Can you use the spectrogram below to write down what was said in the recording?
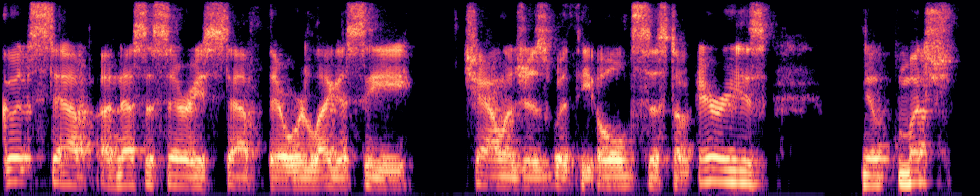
good step, a necessary step. There were legacy challenges with the old system AIRES you know, much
